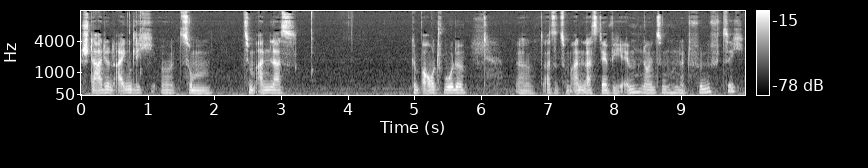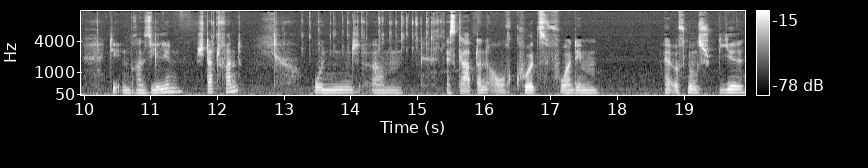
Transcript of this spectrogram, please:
Stadion eigentlich äh, zum, zum Anlass gebaut wurde, äh, also zum Anlass der WM 1950, die in Brasilien stattfand. Und ähm, es gab dann auch kurz vor dem Eröffnungsspiel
